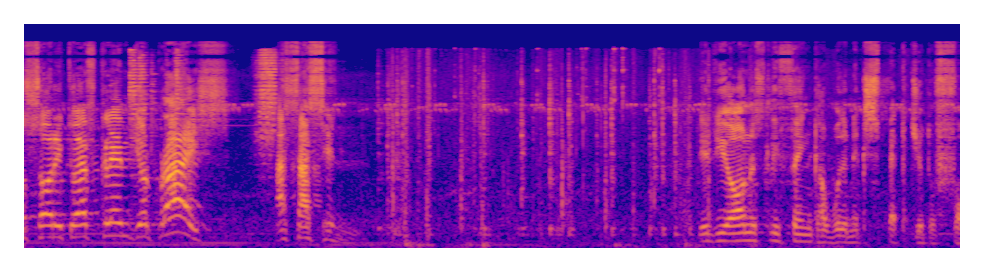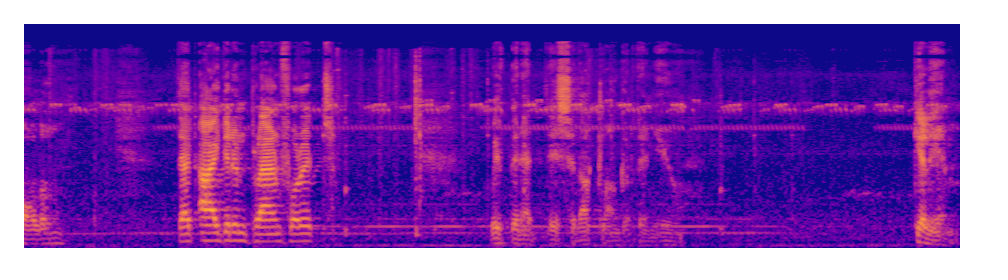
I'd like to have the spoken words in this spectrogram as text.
So sorry to have claimed your prize, assassin. Did you honestly think I wouldn't expect you to follow? That I didn't plan for it? We've been at this a lot longer than you. Kill him.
